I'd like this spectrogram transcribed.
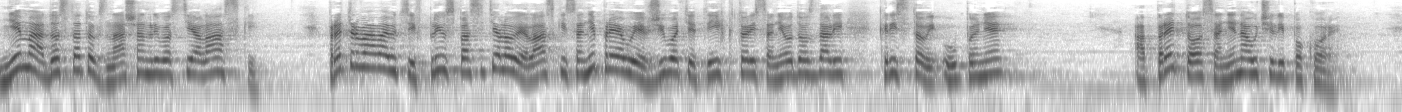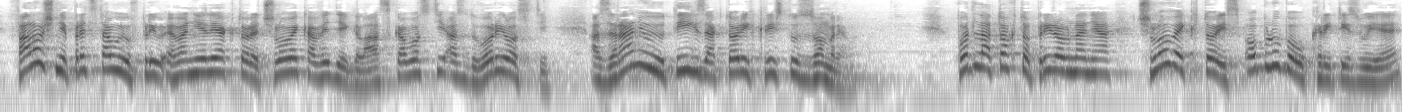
nemá dostatok znášanlivosti a lásky. Pretrvávajúci vplyv spasiteľovej lásky sa neprejavuje v živote tých, ktorí sa neodovzdali Kristovi úplne a preto sa nenaučili pokore. Falošne predstavujú vplyv Evanielia, ktoré človeka vedie k láskavosti a zdvorilosti a zraňujú tých, za ktorých Kristus zomrel. Podľa tohto prirovnania človek, ktorý s obľubou kritizuje,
